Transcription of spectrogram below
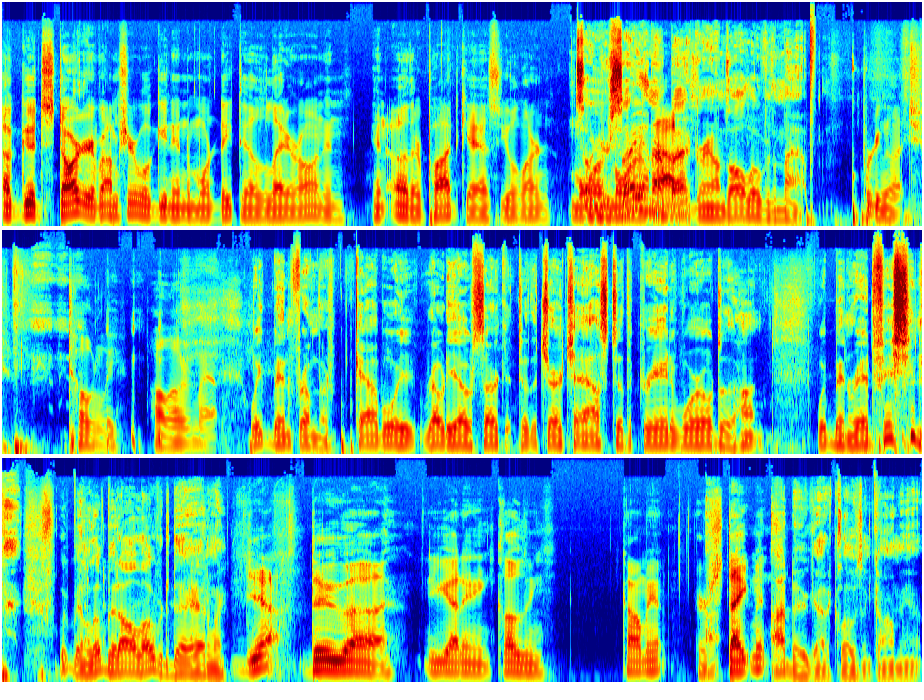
a good starter. But I'm sure we'll get into more details later on in in other podcasts. You'll learn more so you're and more saying our about us. background's all over the map. Pretty much, totally all over the map. We've been from the cowboy rodeo circuit to the church house to the creative world to the hunt. We've been red fishing. We've been a little bit all over today, haven't we? Yeah. Do uh, you got any closing comment or statement? I do got a closing comment.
